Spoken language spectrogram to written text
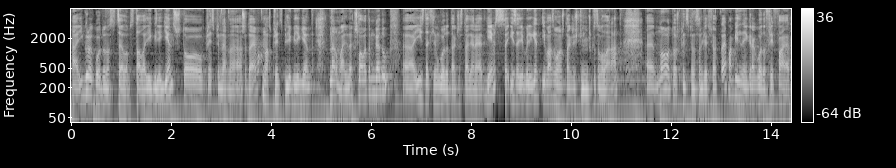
А, игрой года у нас в целом стала Лига Легенд, что, в принципе, наверное, ожидаемо. У нас, в принципе, Лига Легенд нормально шла в этом году. А, и издателем года также стали Riot Games и за Лигу Легенд, и, возможно, также еще немножко за Valorant. Э, но тоже, в принципе, на самом деле все ожидаем. Мобильная игра года Free Fire.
